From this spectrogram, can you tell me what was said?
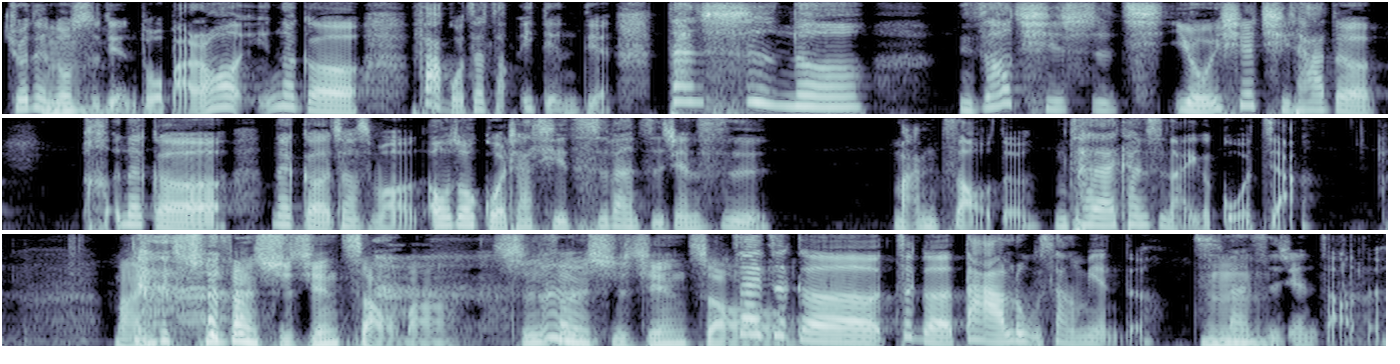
九点多十点多吧，然后那个法国再早一点点，但是呢，你知道其实其有一些其他的那个那个叫什么欧洲国家，其实吃饭时间是蛮早的。你猜猜看是哪一个国家？蛮吃饭时间早吗？吃饭时间早，在这个这个大陆上面的吃饭时间早的，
